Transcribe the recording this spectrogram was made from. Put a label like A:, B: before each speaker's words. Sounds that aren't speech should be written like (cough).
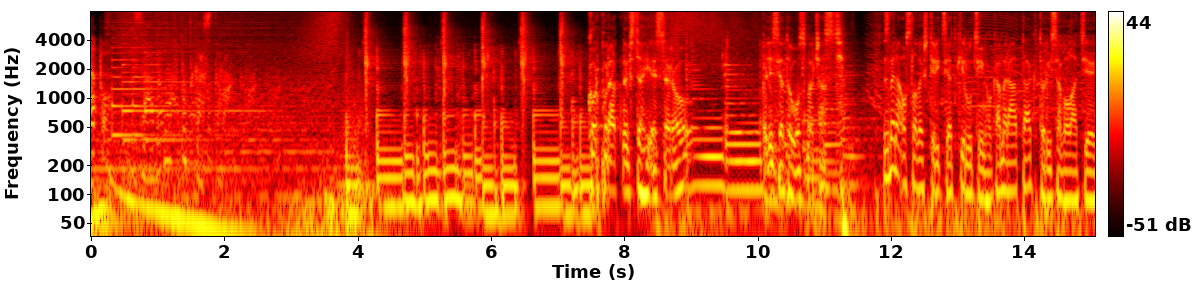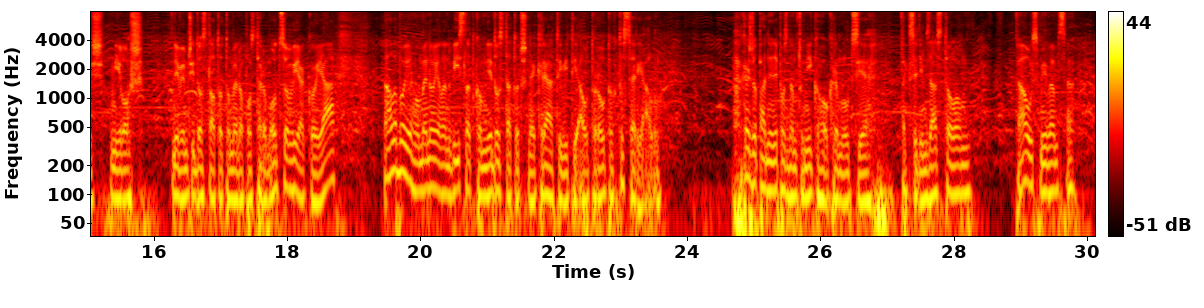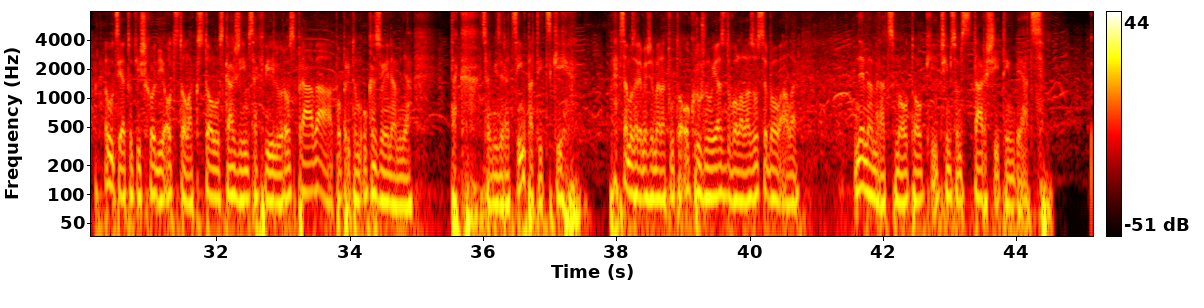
A: ZAPO. Zábrná v podcastov.
B: Korporátne vzťahy SRO 58. časť Sme na oslave 40 Lucínho kamaráta, ktorý sa volá tiež Miloš. Neviem, či dostal toto meno po starom otcovi ako ja, alebo jeho meno je len výsledkom nedostatočnej kreativity autorov tohto seriálu. Každopádne nepoznám tu nikoho okrem Lucie. Tak sedím za stolom a usmívam sa. Lucia totiž chodí od stola k stolu, s každým sa chvíľu rozpráva a popri tom ukazuje na mňa. Tak chcem vyzerať sympaticky. Samozrejme, že ma na túto okružnú jazdu volala so sebou, ale nemám rád small talky. Čím som starší, tým viac.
